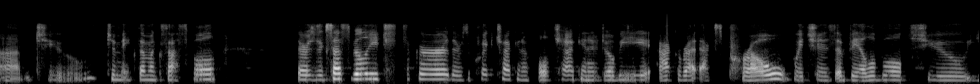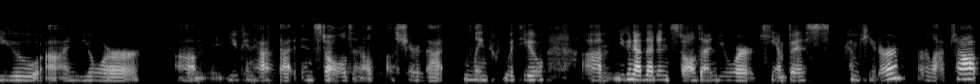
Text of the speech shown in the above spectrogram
um, to, to make them accessible. There's accessibility checker, there's a quick check and a full check in Adobe Acrobat X Pro, which is available to you on your, um, you can have that installed and I'll, I'll share that link with you. Um, you can have that installed on your campus computer or laptop.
